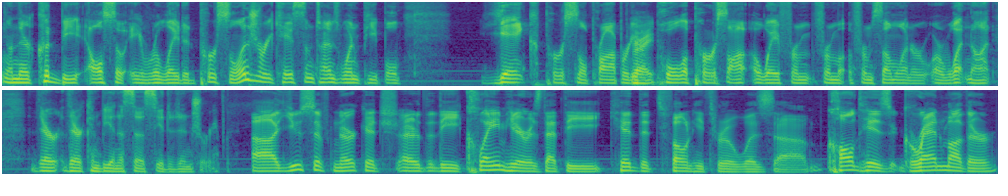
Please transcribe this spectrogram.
And there could be also a related personal injury case sometimes when people yank personal property Right. or pull a purse a- away from from from someone or, or whatnot, there there can be an associated injury. Uh, Jusuf Nurkic, or the, the claim here is that the kid that's phone he threw was um, called his grandmother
